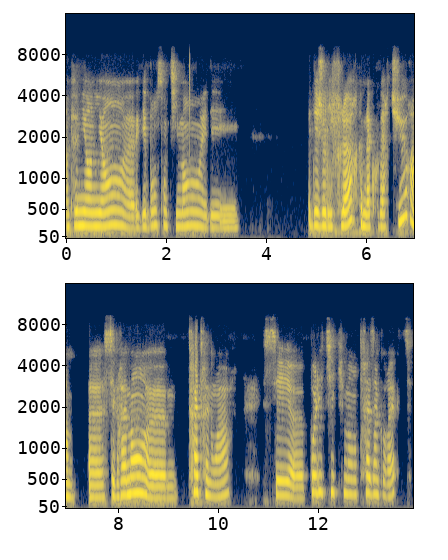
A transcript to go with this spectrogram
un peu gnangnan, euh, avec des bons sentiments et des, des jolies fleurs comme la couverture. c'est vraiment très, très noir. C'est politiquement très incorrect.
